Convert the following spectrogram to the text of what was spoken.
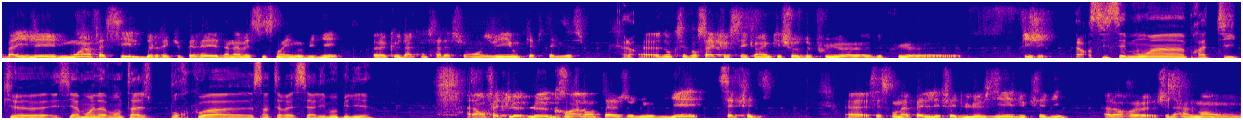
ben, il est moins facile de le récupérer d'un investissement immobilier euh, que d'un contrat d'assurance vie ou de capitalisation. Donc, c'est pour ça que c'est quand même quelque chose de plus, de plus figé. Alors, si c'est moins pratique et s'il y a moins d'avantages, pourquoi s'intéresser à l'immobilier? Alors, en fait, le, le grand avantage de l'immobilier, c'est le crédit. Euh, c'est ce qu'on appelle l'effet de levier du crédit. Alors euh, généralement, on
